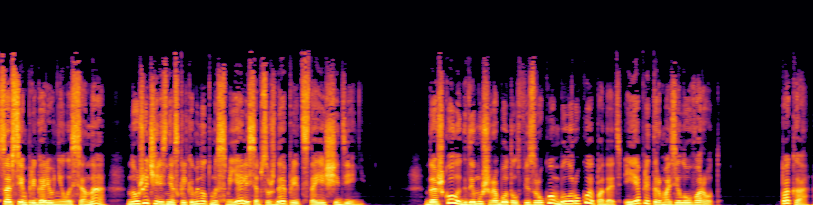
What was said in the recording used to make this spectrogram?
Совсем пригорюнилась она, но уже через несколько минут мы смеялись, обсуждая предстоящий день. До школы, где муж работал физруком, было рукой подать, и я притормозила у ворот. «Пока»,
